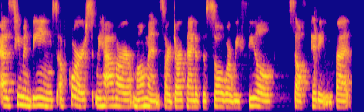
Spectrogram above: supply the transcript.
as human beings, of course, we have our moments, our dark night of the soul, where we feel self pity. But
